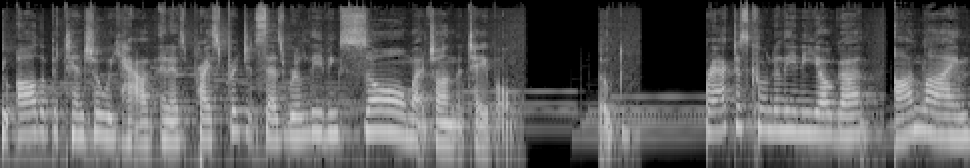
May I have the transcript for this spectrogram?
to all the potential we have. And as Price Pritchett says, we're leaving so much on the table. So practice Kundalini Yoga online.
